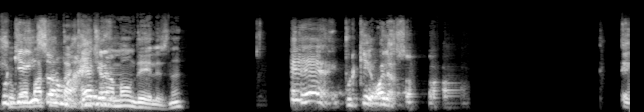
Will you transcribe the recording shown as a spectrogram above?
Porque Jogou isso é uma regra na mão deles, né? É, porque, olha só, é,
